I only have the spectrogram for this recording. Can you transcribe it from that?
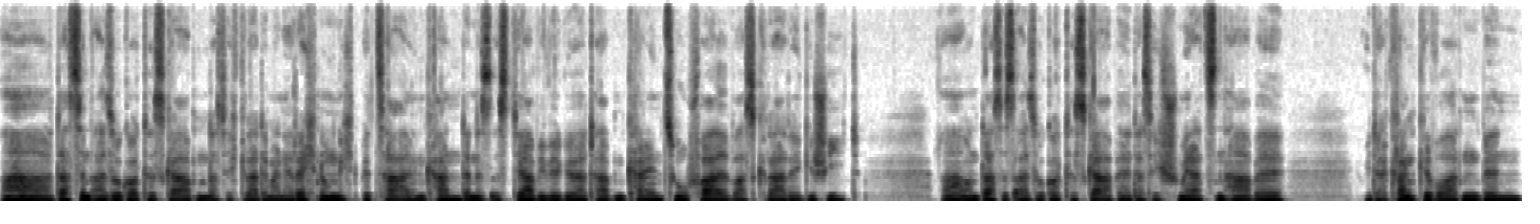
ah, das sind also Gottes Gaben, dass ich gerade meine Rechnung nicht bezahlen kann, denn es ist ja, wie wir gehört haben, kein Zufall, was gerade geschieht. Ah, und das ist also Gottes Gabe, dass ich Schmerzen habe, wieder krank geworden bin,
